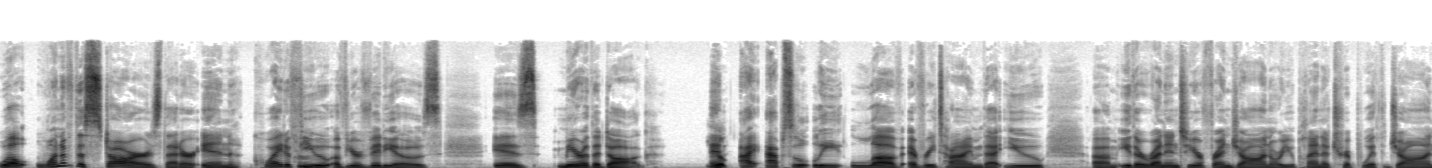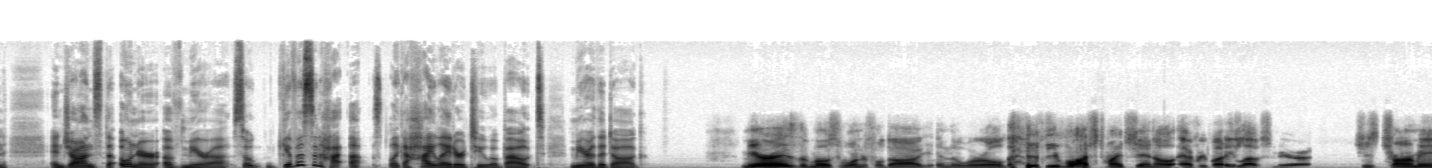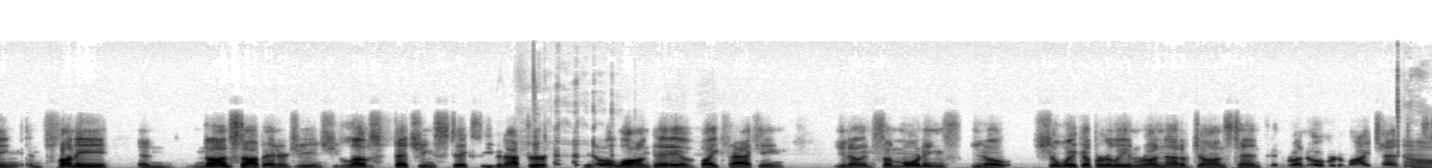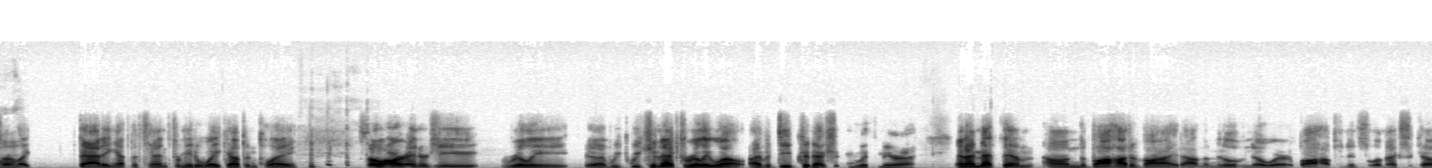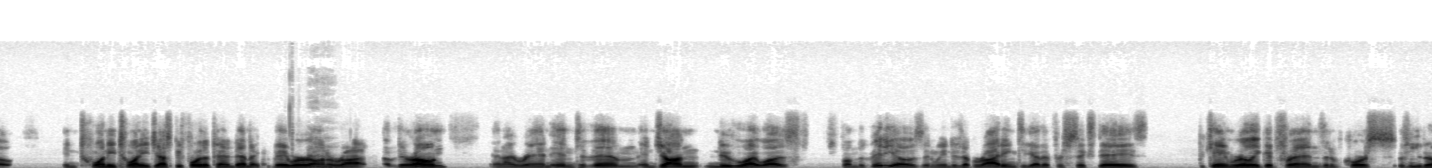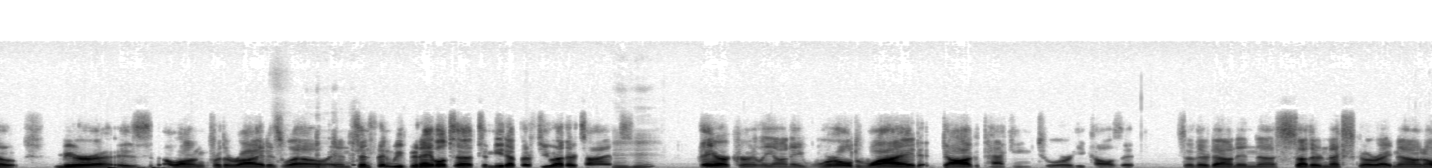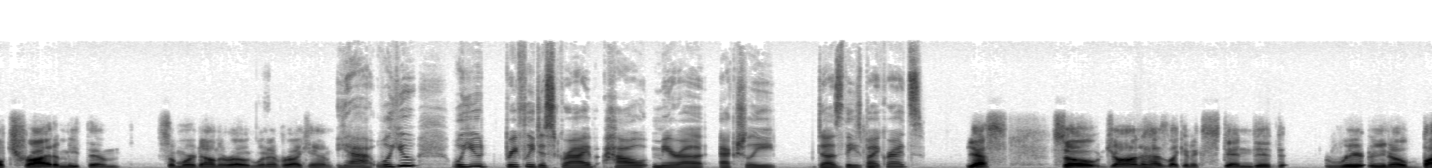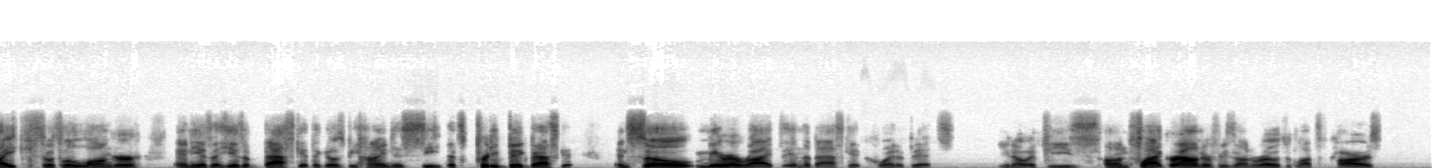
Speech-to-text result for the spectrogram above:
Well, one of the stars that are in quite a Hmm. few of your videos is Mira the dog. And I absolutely love every time that you um, either run into your friend John or you plan a trip with John. And John's the owner of Mira. So give us an hi- uh, like a highlight or two about Mira the dog. Mira is the most wonderful dog in the world. if you've watched my channel, everybody loves Mira. She's charming and funny and nonstop energy, and she loves fetching sticks even after you know a long day of bike packing. You know, in some mornings, you know, she'll wake up early and run out of John's tent and run over to my tent and start like batting at the tent for me to wake up and play. so our energy really uh, we, we connect really well. I have a deep connection with Mira. And I met them on the Baja Divide out in the middle of nowhere, Baja Peninsula, Mexico in 2020, just before the pandemic. They were on a ride of their own, and I ran into them. And John knew who I was from the videos, and we ended up riding together for six days, became really good friends. And of course, you know, Mira is along for the ride as well. And since then, we've been able to, to meet up a few other times Mm-hmm. they are currently on a worldwide dog packing tour he calls it so they're down in uh, southern mexico right now and i'll try to meet them somewhere down the road whenever i can Yeah. Will you will you briefly describe how Mira actually does these bike rides? Yes. So john has like an extended rear you know bike so it's a little longer and he has a he has a basket that goes behind his seat that's pretty big basket. And so mira rides in the basket quite a bit you know if he's on flat ground or if he's on roads with lots of cars.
